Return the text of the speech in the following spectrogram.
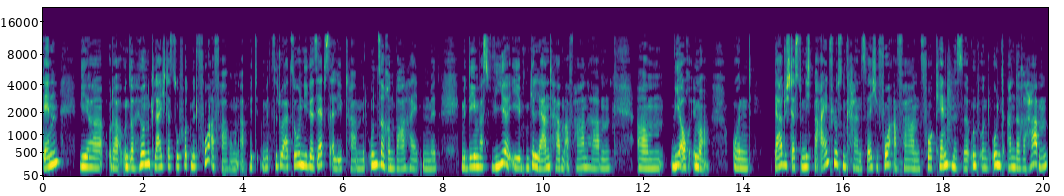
denn wir oder unser Hirn gleicht das sofort mit Vorerfahrungen ab, mit, mit Situationen, die wir selbst erlebt haben, mit unseren Wahrheiten, mit, mit dem, was wir eben gelernt haben, erfahren haben, ähm, wie auch immer. Und dadurch, dass du nicht beeinflussen kannst, welche Vorerfahren, Vorkenntnisse und, und, und andere haben,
